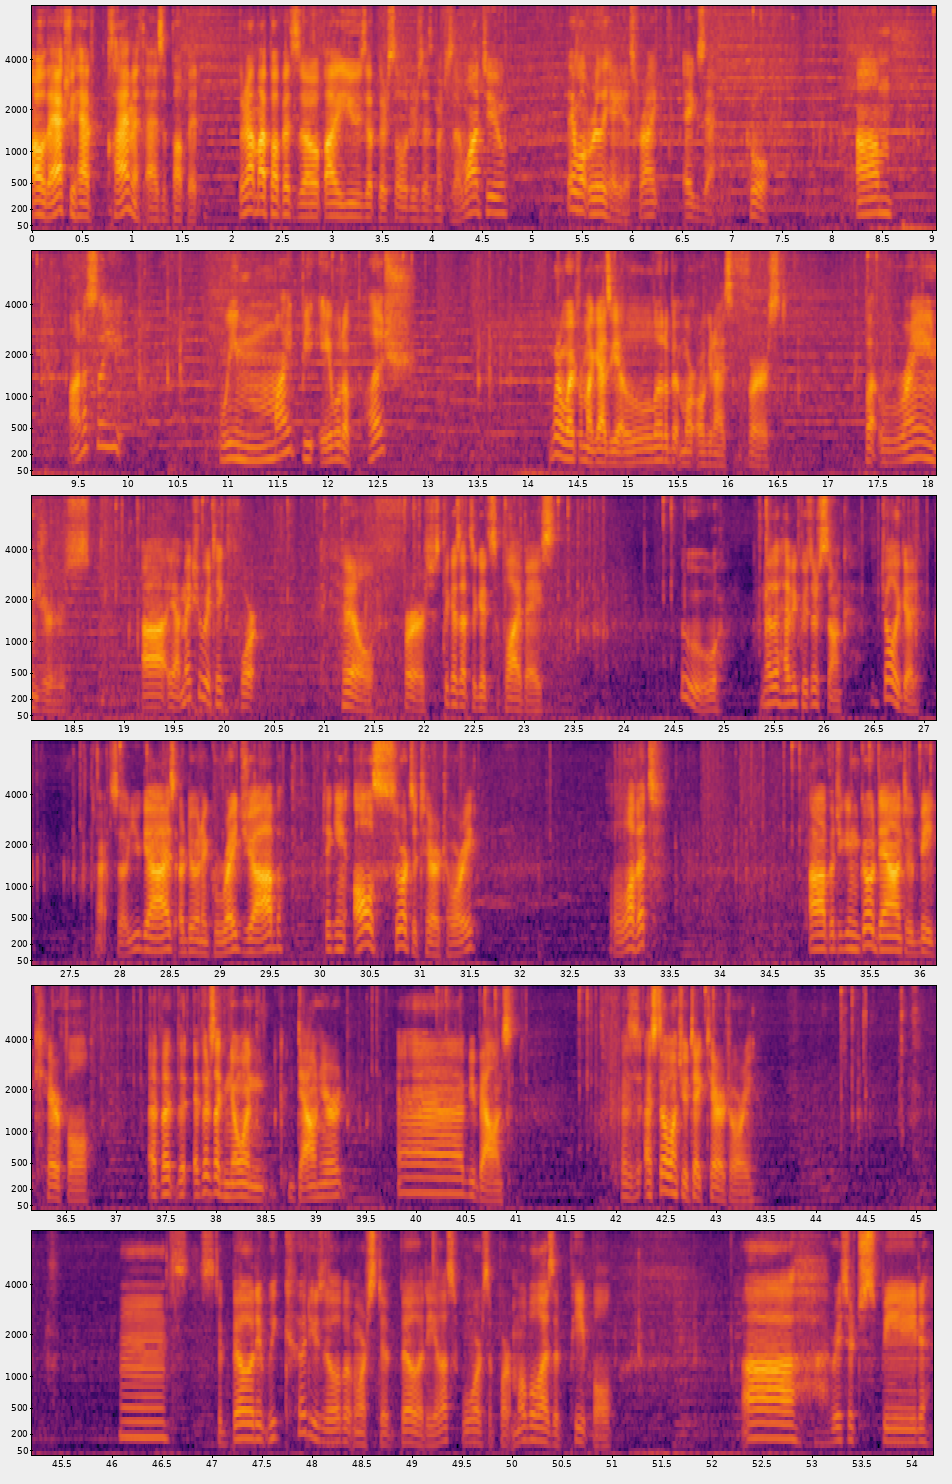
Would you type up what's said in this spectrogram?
Oh, they actually have Klamath as a puppet. They're not my puppets, so if I use up their soldiers as much as I want to, they won't really hate us, right? Exactly. Cool. Um, honestly, we might be able to push. I'm going to wait for my guys to get a little bit more organized first. But Rangers... Uh, yeah, make sure we take Fort Hill first, just because that's a good supply base. Ooh, another heavy cruiser sunk. Jolly good. Alright, so you guys are doing a great job, taking all sorts of territory. Love it. Uh, but you can go down to be careful. If, if there's like no one down here, uh, be balanced. Because I still want you to take territory. Hmm, stability. We could use a little bit more stability. Less war support. Mobilize the people. Uh, research speed.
